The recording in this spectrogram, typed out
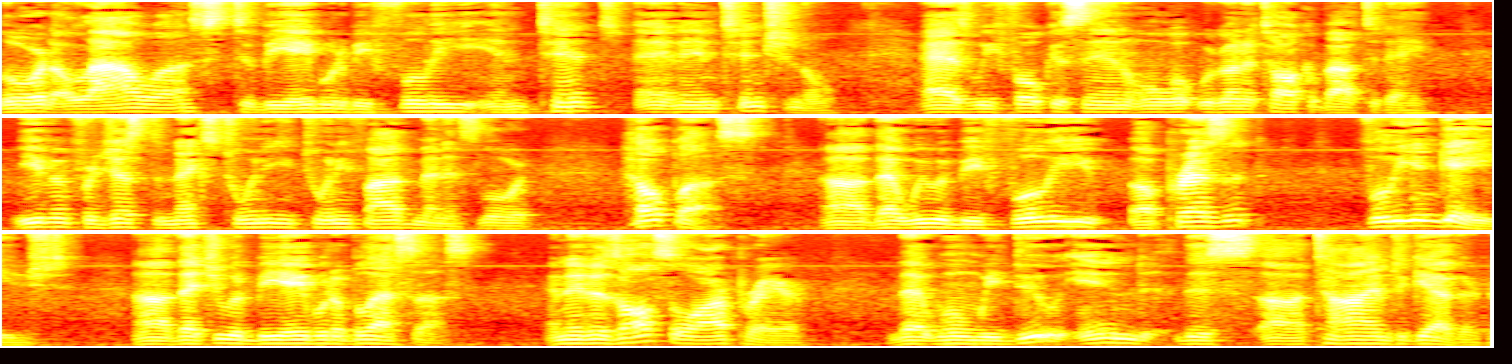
Lord, allow us to be able to be fully intent and intentional as we focus in on what we're going to talk about today, even for just the next 20, 25 minutes, Lord. Help us uh, that we would be fully uh, present, fully engaged, uh, that you would be able to bless us. And it is also our prayer that when we do end this uh, time together,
